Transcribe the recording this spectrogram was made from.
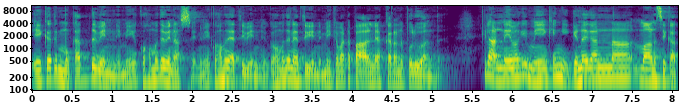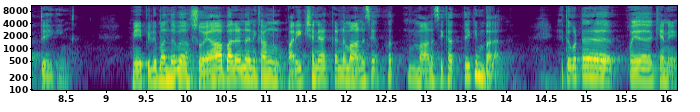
ඒකට මොකද්ද වෙන්නේ? මේක කොහොමද වෙනස් වෙන්නේ? මේක කොහොමද ඇති වෙන්නේ? කොහොමද නැති වෙන්නේ? මේක මට පාලනයක් කරන්න පුළුවන්ද? කියලා අන්න ඒ වගේ මේකෙන් ඉගෙන ගන්නා මානසිකත්වයකින් මේ පිළිබඳව සොයා බලන නිකන් පරීක්ෂණයක් කරන මානසික මානසිකත්වයකින් බලන්න. එතකොට ඔය කියන්නේ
